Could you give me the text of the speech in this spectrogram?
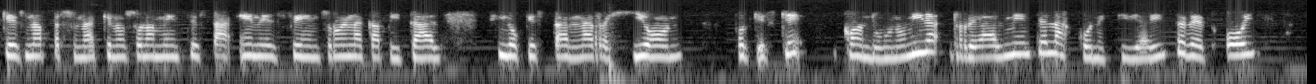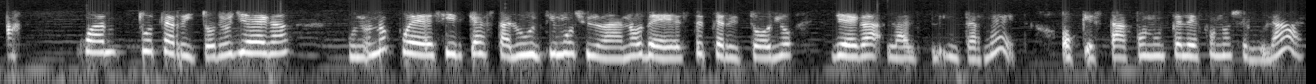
que es una persona que no solamente está en el centro, en la capital, sino que está en la región, porque es que cuando uno mira realmente la conectividad de Internet hoy, a cuánto territorio llega, uno no puede decir que hasta el último ciudadano de este territorio llega la Internet o que está con un teléfono celular.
